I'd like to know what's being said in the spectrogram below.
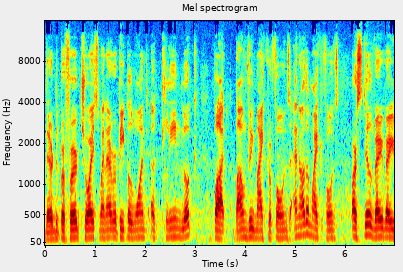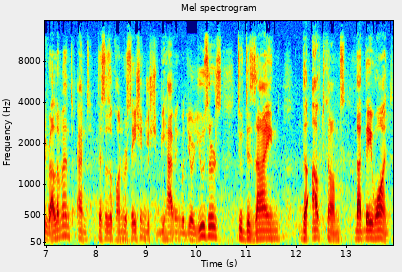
They're the preferred choice whenever people want a clean look, but boundary microphones and other microphones are still very, very relevant. And this is a conversation you should be having with your users to design the outcomes that they want.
